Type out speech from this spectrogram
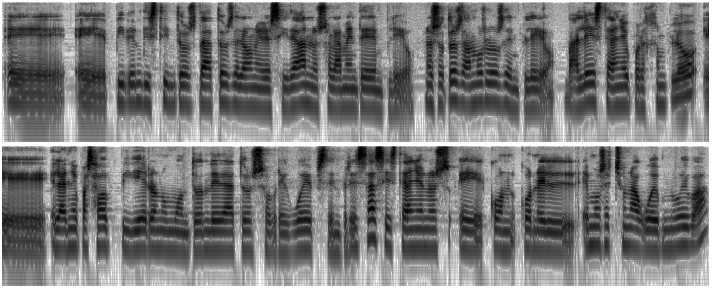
piden distintos datos de la universidad, no solamente de empleo. Nosotros damos los de empleo, ¿vale? Este año, por ejemplo, el año pasado pidieron un montón de datos sobre webs de empresas y este año nos, con, con el, hemos hecho una web nueva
